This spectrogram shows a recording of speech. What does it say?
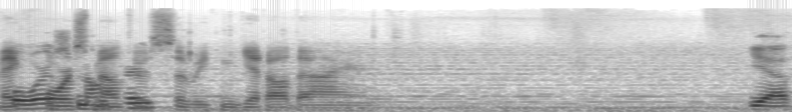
Make Four four, smelters smelters? so we can get all the iron. Yeah.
